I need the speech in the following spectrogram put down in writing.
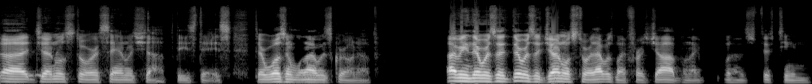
uh, general store sandwich shop these days. There wasn't when I was growing up. I mean, there was a there was a general store. That was my first job when I when I was fifteen.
